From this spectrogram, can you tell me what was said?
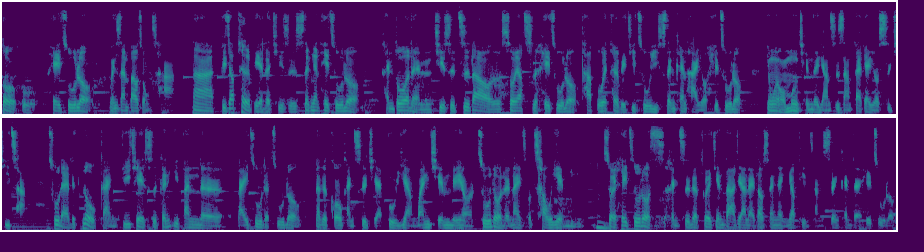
豆腐、黑猪肉、文山包种茶。那比较特别的，其实深坑黑猪肉，很多人其实知道说要吃黑猪肉，他不会特别去注意深坑还有黑猪肉。因为我们目前的养殖场大概有十几场，出来的肉感的确是跟一般的白猪的猪肉。那个口感吃起来不一样，完全没有猪肉的那种超艳丽，嗯，所以黑猪肉是很值得推荐大家来到深坑要品尝深坑的黑猪肉。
